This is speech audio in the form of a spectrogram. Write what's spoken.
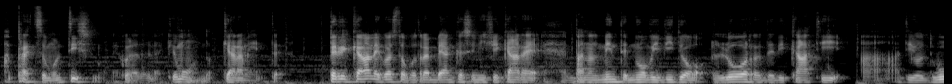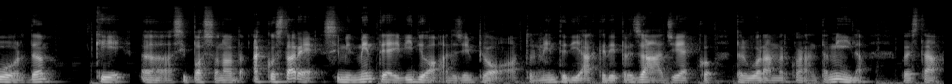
apprezzo moltissimo, è quella del vecchio mondo, chiaramente. Per il canale questo potrebbe anche significare eh, banalmente nuovi video lore dedicati a The Old World che uh, si possono accostare similmente ai video ad esempio attualmente di Arche dei Presagi, ecco, per Warhammer 40.000. Questa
